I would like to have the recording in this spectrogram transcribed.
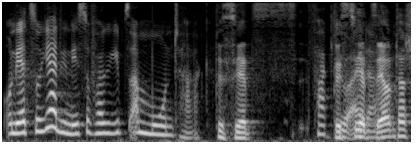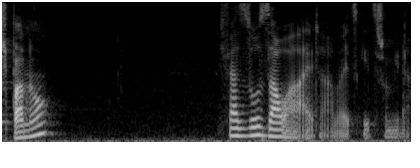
Und jetzt so, ja, die nächste Folge gibt's am Montag. Bis jetzt, Fuck bist you, du jetzt Alter. sehr unter Spannung? Ich war so sauer, Alter, aber jetzt geht's schon wieder.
